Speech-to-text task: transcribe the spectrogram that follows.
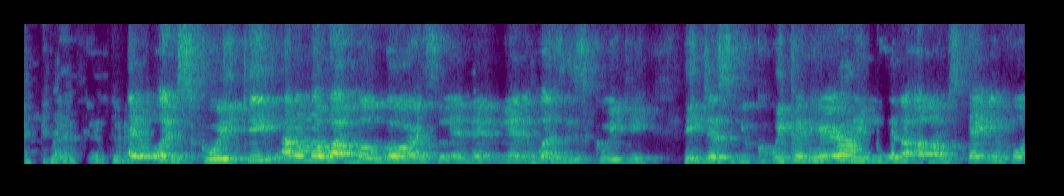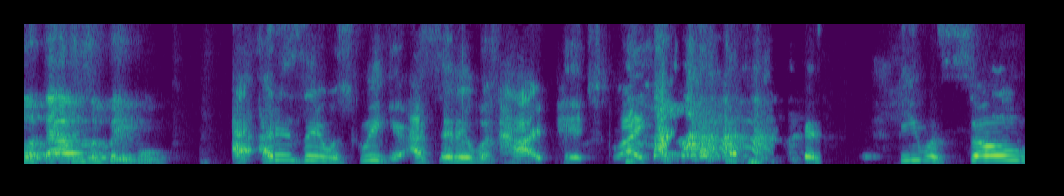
it wasn't squeaky. I don't know why Bogart said that, man. It wasn't squeaky. He just you, we couldn't hear him. He was in a um, stadium full of thousands of people. I, I didn't say it was squeaky. I said it was high pitched. Like he was so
